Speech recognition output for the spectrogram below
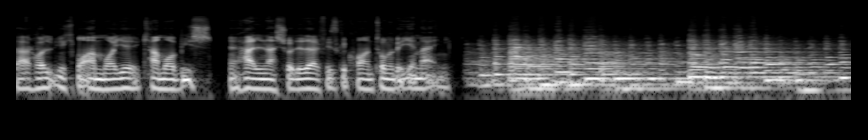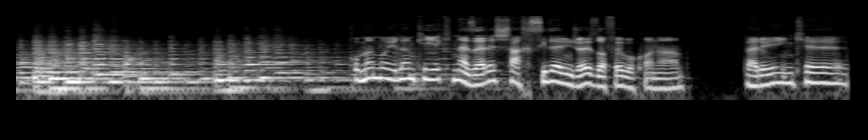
به حال یک معمای کمابیش حل نشده در فیزیک کوانتوم به یه معنی. خب من مایلم که یک نظر شخصی در اینجا اضافه بکنم. برای اینکه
